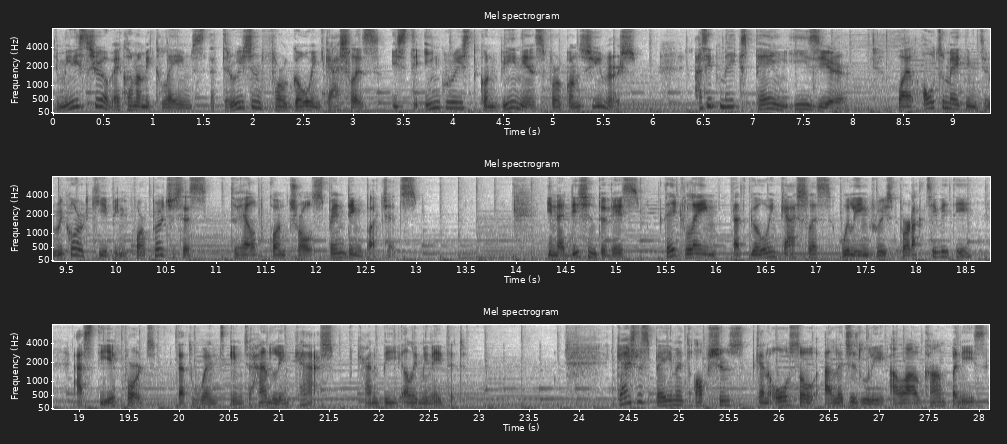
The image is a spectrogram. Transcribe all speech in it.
The Ministry of Economy claims that the reason for going cashless is the increased convenience for consumers, as it makes paying easier, while automating the record keeping for purchases to help control spending budgets. In addition to this, they claim that going cashless will increase productivity as the effort that went into handling cash can be eliminated. Cashless payment options can also allegedly allow companies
